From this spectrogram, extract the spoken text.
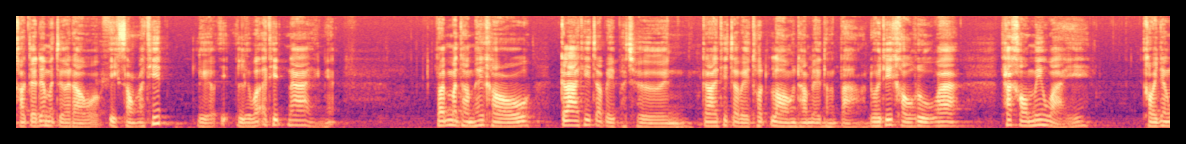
เขาจะได้มาเจอเราอีกสองอาทิตย์หรือหรือว่าอาทิตย์หน้าอย่างเนี้ยแล้วมันทำให้เขากล้าที่จะไปเผชิญ กล้าที่จะไปทดลองทำอะไรต่างๆ โดยที่เขารู้ว่าถ้าเขาไม่ไหว เขายัง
